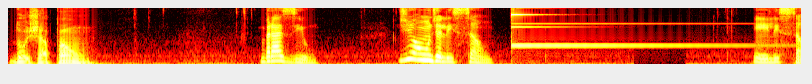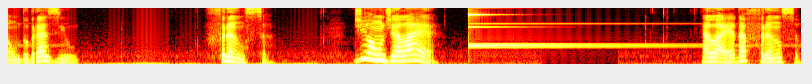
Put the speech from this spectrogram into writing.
do Japão. Brasil. De onde eles são? Eles são do Brasil. França. De onde ela é? Ela é da França.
